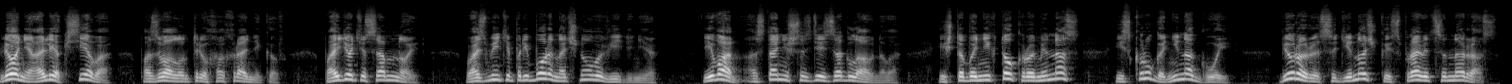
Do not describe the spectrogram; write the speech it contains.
«Леня, Олег, Сева!» — позвал он трех охранников. «Пойдете со мной. Возьмите приборы ночного видения. Иван, останешься здесь за главного. И чтобы никто, кроме нас, из круга ни ногой. Бюреры с одиночкой справятся на раз.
